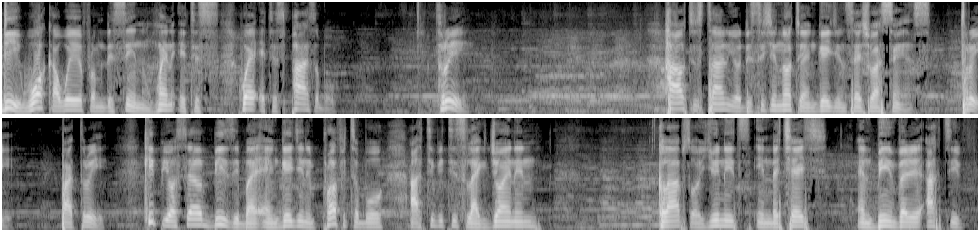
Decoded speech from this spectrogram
D. Walk away from the scene when it is, where it is possible. 3. How to stand your decision not to engage in sexual sins. 3. Part 3. Keep yourself busy by engaging in profitable activities like joining clubs or units in the church and being very active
